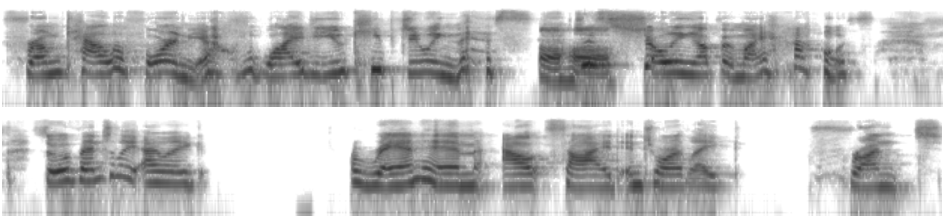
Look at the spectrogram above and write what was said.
from California? Why do you keep doing this? Uh-huh. Just showing up at my house. So eventually I like ran him outside into our like front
